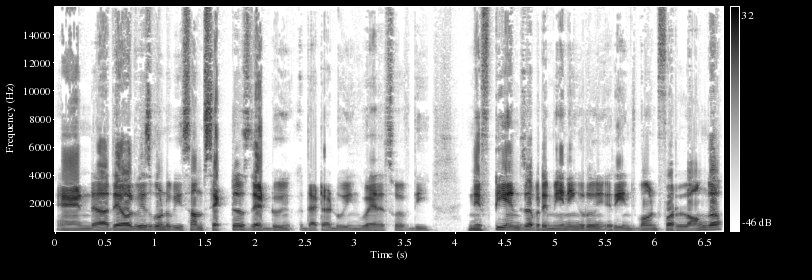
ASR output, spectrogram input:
And uh, there are always going to be some sectors that doing that are doing well. So if the Nifty ends up remaining range bound for longer,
